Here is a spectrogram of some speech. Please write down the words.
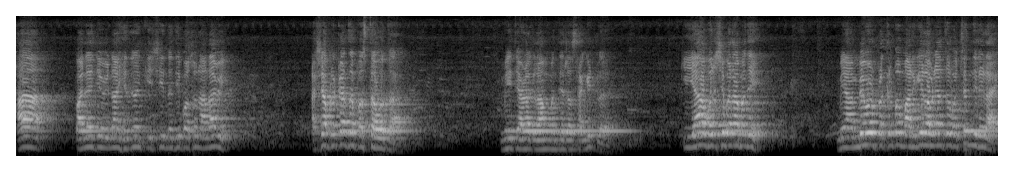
हा पाण्याची योजना हिरणकेशी नदीपासून आणावी. अशा प्रकारचा प्रस्ताव होता. मी त्यावेळेला ग्रामपंचायतला सांगितलं की या वर्षभरामध्ये मी आंबेवड प्रकल्प मार्गी लावण्याचं वचन दिलेलं आहे.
